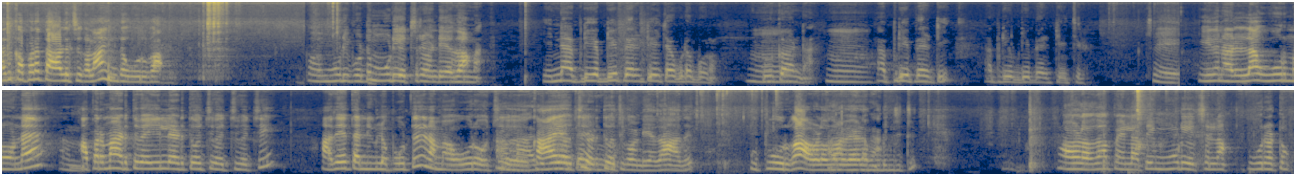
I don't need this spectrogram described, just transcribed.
அதுக்கப்புறம் தாளிச்சுக்கலாம் இந்த ஊறுகாய் இப்போ மூடி போட்டு மூடி வச்சிட வேண்டியதுதான். என்ன அப்படி அப்படியே பெரட்டி வச்சா கூட போதும். கொடுக்க வேண்டாம். அப்படியே பெரட்டி அப்படி அப்படியே பெரட்டி வச்சிரு. சரி. இது நல்லா ஊறினோன்னே அப்புறமா எடுத்து வெயிலில் எடுத்து வச்சு வச்சு வச்சு அதே தண்ணிக்குள்ளே போட்டு நம்ம ஊற வச்சு காய வச்சு எடுத்து வச்சுக்க வேண்டியதுதான் அது. உப்பு ஊறுகாய் அவ்வளோதான் வேலை முடிஞ்சிட்டு. அவ்வளோதான் இப்போ எல்லாத்தையும் மூடி வச்சிடலாம். ஊறட்டும்.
